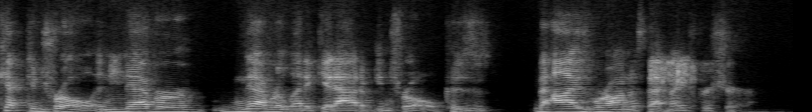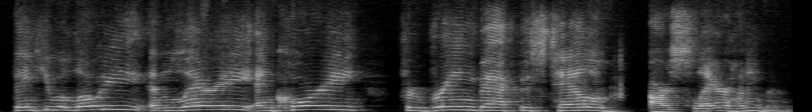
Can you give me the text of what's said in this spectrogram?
kept control and never, never let it get out of control because the eyes were on us that night for sure. Thank you, Elodie and Larry and Corey, for bringing back this tale of our Slayer honeymoon.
